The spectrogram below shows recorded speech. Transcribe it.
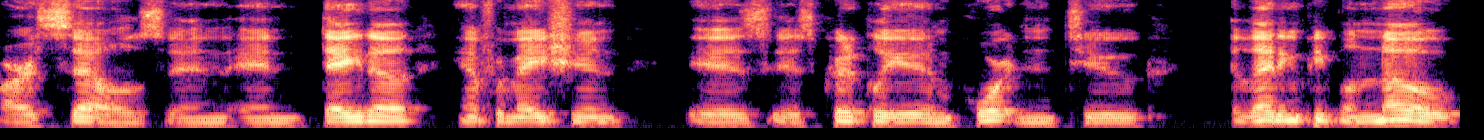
ourselves and and data information is is critically important to letting people know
